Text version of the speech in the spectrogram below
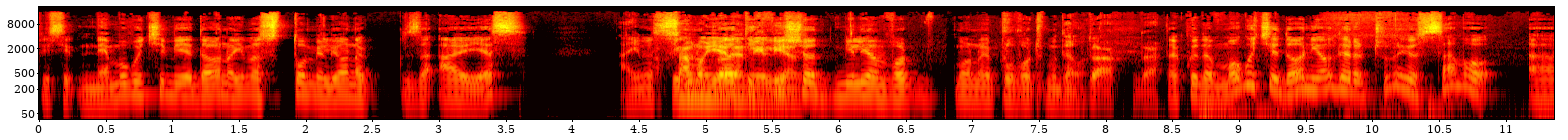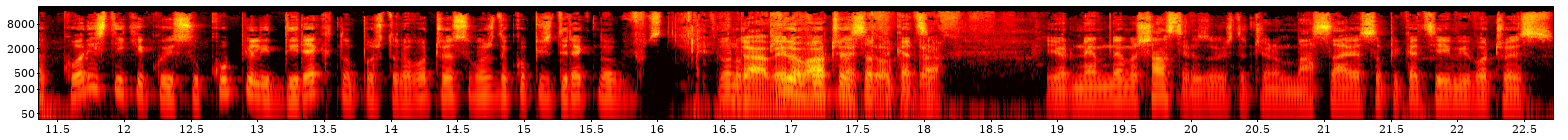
mislim, nemoguće mi je da ono ima 100 miliona za iOS, a ima sigurno prodati milion. više od milion ono, Apple Watch modela. Da, da. Tako da moguće da oni ovde računaju samo a, korisnike koji su kupili direktno, pošto na WatchOS-u možeš da kupiš direktno ono, da, pure WatchOS aplikaciju. Da. Jer nema, nema šanse, razumiješ, znači ono, masa iOS aplikacije ima i WatchOS.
